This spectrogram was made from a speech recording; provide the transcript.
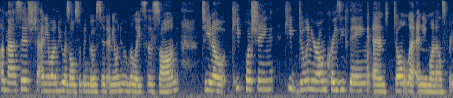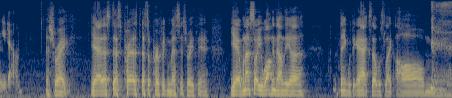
a message to anyone who has also been ghosted, anyone who relates to the song, to you know keep pushing, keep doing your own crazy thing, and don't let anyone else bring you down. That's right. Yeah, that's that's that's a perfect message right there. Yeah, when I saw you walking down the uh, thing with the axe, I was like, oh man.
